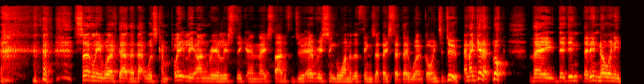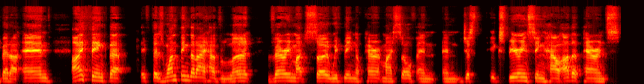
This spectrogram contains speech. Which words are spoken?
certainly worked out that that was completely unrealistic and they started to do every single one of the things that they said they weren't going to do and i get it look they they didn't they didn't know any better and i think that if there's one thing that i have learned very much so with being a parent myself and and just experiencing how other parents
